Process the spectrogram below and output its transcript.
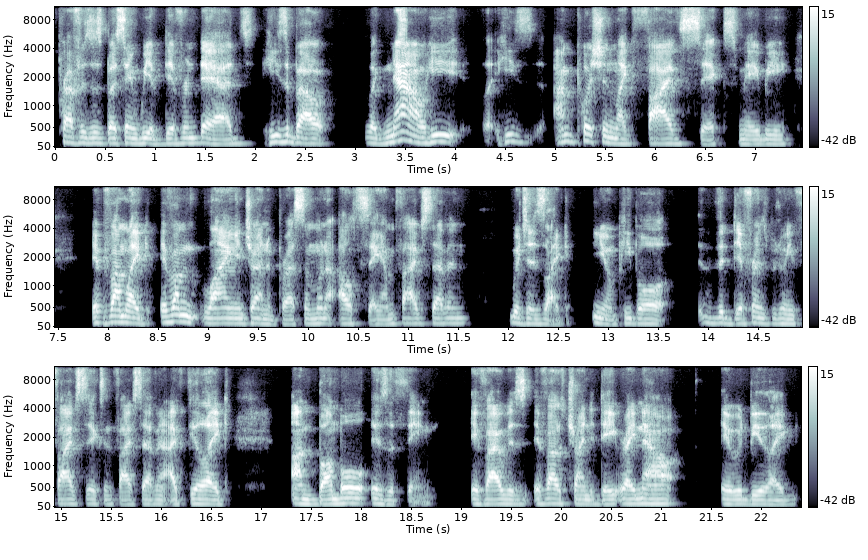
preface this by saying we have different dads. He's about like now he he's I'm pushing like 5 6 maybe if I'm like if I'm lying and trying to impress someone, I'll say I'm five seven, which is like you know people the difference between five six and five seven. I feel like on Bumble is a thing. If I was if I was trying to date right now, it would be like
